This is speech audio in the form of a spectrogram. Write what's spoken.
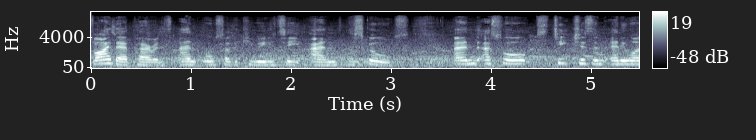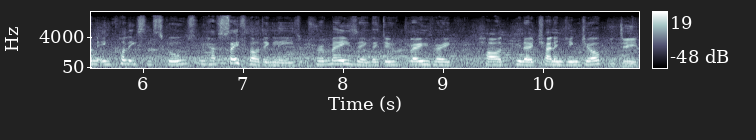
by their parents and also the community and the schools. And as for teachers and anyone in colleagues in schools, we have safeguarding leads, which are amazing. They do a very, very hard, you know, challenging job. Indeed.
